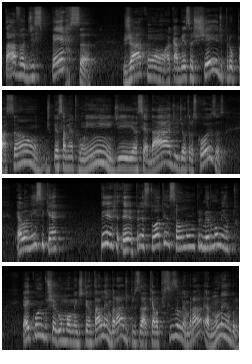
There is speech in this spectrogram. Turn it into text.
estava dispersa, já com a cabeça cheia de preocupação, de pensamento ruim, de ansiedade, de outras coisas, ela nem sequer prestou atenção num primeiro momento. E aí quando chega o momento de tentar lembrar, de precisar que ela precisa lembrar, ela não lembra.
